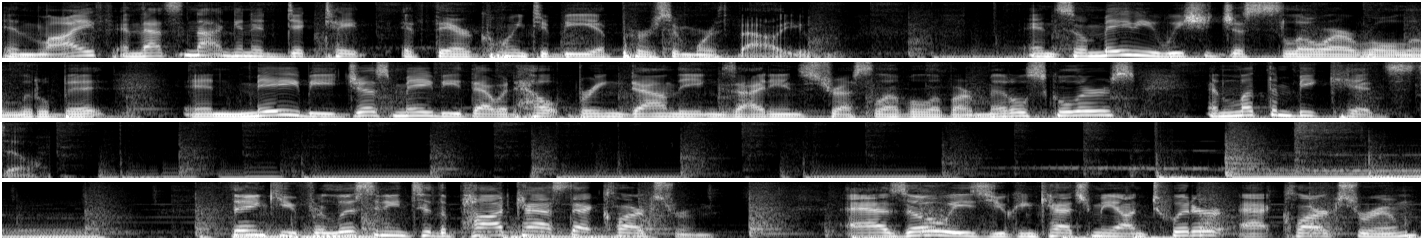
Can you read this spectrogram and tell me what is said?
in life. And that's not going to dictate if they're going to be a person worth value. And so maybe we should just slow our roll a little bit. And maybe, just maybe, that would help bring down the anxiety and stress level of our middle schoolers and let them be kids still. Thank you for listening to the podcast at Clark's Room. As always, you can catch me on Twitter at Clark's Room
